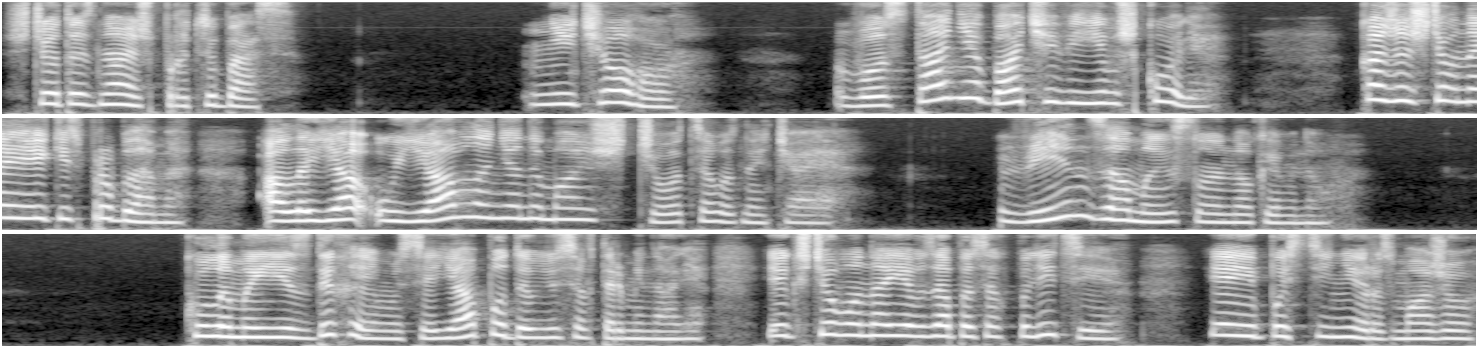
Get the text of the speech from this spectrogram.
Що ти знаєш про цю бес? Нічого. Востаннє бачив її в школі. Каже, що в неї якісь проблеми, але я уявлення не маю, що це означає. Він замислено кивнув. Коли ми її здихаємося, я подивлюся в терміналі. Якщо вона є в записах поліції, я її по стіні розмажу.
